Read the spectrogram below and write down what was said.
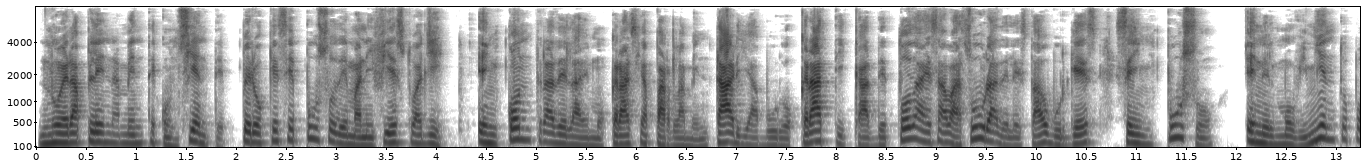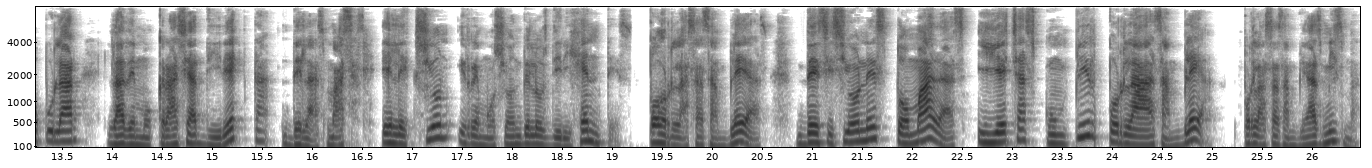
No era plenamente consciente, pero ¿qué se puso de manifiesto allí? En contra de la democracia parlamentaria, burocrática, de toda esa basura del Estado burgués, se impuso en el movimiento popular la democracia directa de las masas, elección y remoción de los dirigentes por las asambleas, decisiones tomadas y hechas cumplir por la asamblea, por las asambleas mismas.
